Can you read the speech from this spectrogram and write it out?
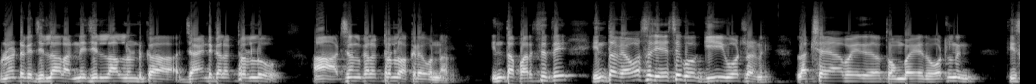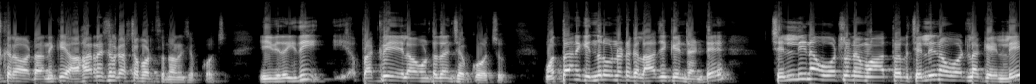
ఉన్నట్టుగా జిల్లాలు అన్ని జిల్లాల నుండి జాయింట్ కలెక్టర్లు అడిషనల్ కలెక్టర్లు అక్కడే ఉన్నారు. ఇంత పరిస్థితి ఇంత వ్యవస్థ చేసి ఓ గీ ఓట్లని లక్ష యాభై ఐదు వేల తొంభై ఐదు ఓట్లని తీసుకురావడానికి ఆహారనిశలు కష్టపడుతున్నారని చెప్పుకోవచ్చు. ఈ విధ ఇది ప్రక్రియ ఇలా ఉంటుందని చెప్పుకోవచ్చు. మొత్తానికి ఇందులో ఉన్నట్టుగా లాజిక్ ఏంటంటే చెల్లిన ఓట్లను మాత్రం చెల్లిన ఓట్లకి వెళ్ళి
